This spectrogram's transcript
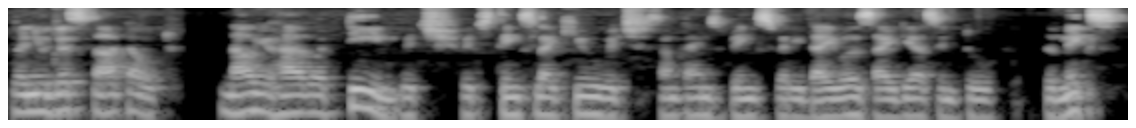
when you just start out now you have a team which which thinks like you which sometimes brings very diverse ideas into the mix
